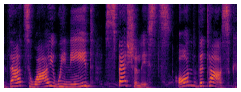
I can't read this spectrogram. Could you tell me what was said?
That's why we need specialists on the task.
